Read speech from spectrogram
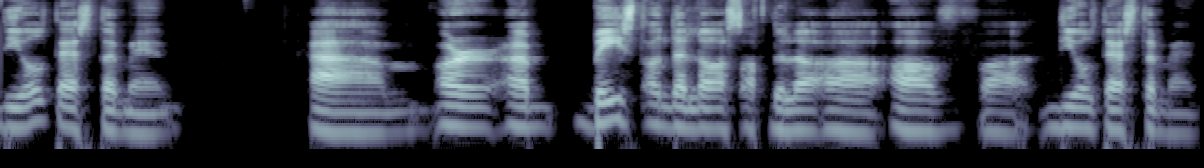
the Old Testament um, or uh, based on the laws of the law uh, of uh, the Old Testament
